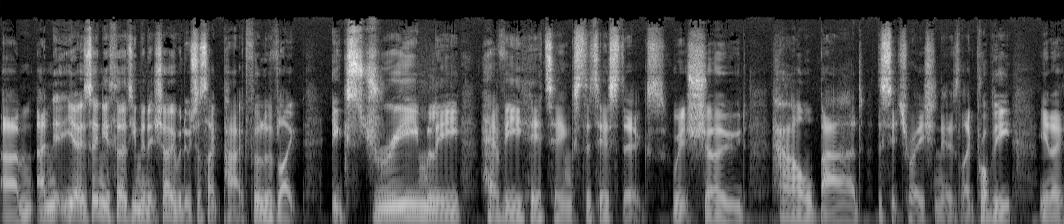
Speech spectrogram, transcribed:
Um, and yeah, it's only a 30 minute show, but it was just like packed full of like extremely heavy hitting statistics, which showed how bad the situation is. Like probably, you know,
